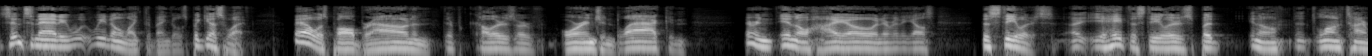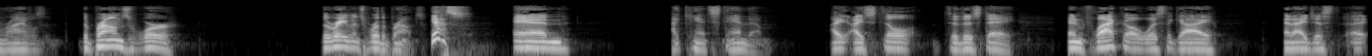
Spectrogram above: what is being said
Cincinnati, we, we don't like the Bengals, but guess what? Well, it was Paul Brown, and their colors are orange and black, and they're in, in Ohio and everything else. The Steelers, uh, you hate the Steelers, but you know, longtime rivals. The Browns were, the Ravens were the Browns, Yes. and I can't stand them. I, I still to this day, and Flacco was the guy, and I just I,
